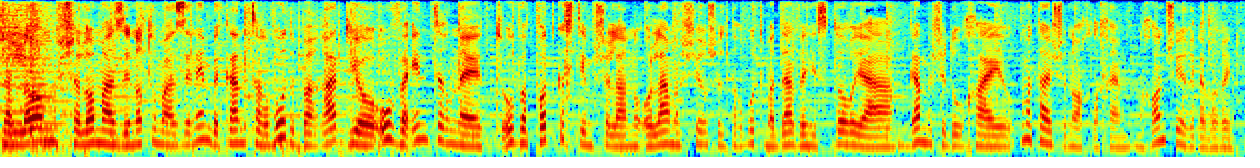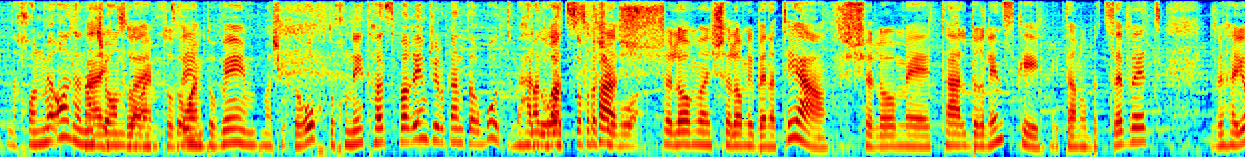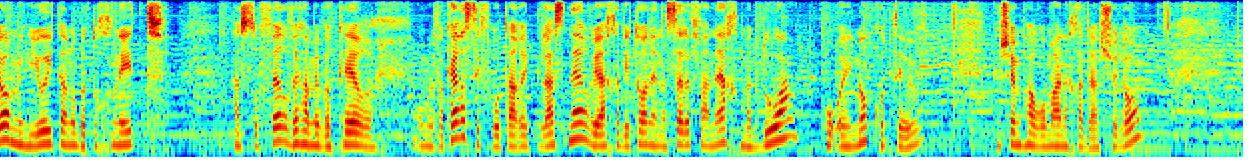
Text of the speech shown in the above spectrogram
שלום, שלום מאזינות ומאזינים בכאן תרבות ברדיו ובאינטרנט ובפודקאסטים שלנו עולם השיר של תרבות, מדע והיסטוריה, גם בשידור חי ומתי שנוח לכם. נכון שירי לב-ארי? נכון מאוד, ענת שרון. צהריים טובים. צהריים טובים, מה שכרוך, תוכנית הספרים של כאן תרבות. מהדורת סוף השבוע. שלום, שלום מבן עטיה, שלום אה, טל ברלינסקי, איתנו בצוות, והיום יהיו איתנו בתוכנית הסופר והמבקר. הוא מבקר הספרות אריק גלסנר, ויחד איתו ננסה לפענח מדוע הוא אינו כותב, כשם הרומן החדש שלו.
